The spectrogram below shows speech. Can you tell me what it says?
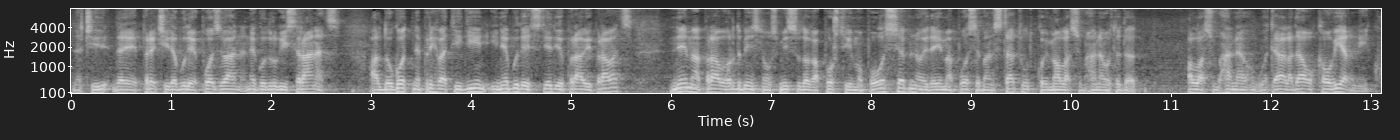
znači da je preći da bude pozvan nego drugi stranac ali dogod ne prihvati din i ne bude slijedio pravi pravac nema pravo rodbinstva u smislu da ga poštujemo posebno i da ima poseban statut koji Allah subhanahu wa ta'ala Allah subhanahu wa ta'ala dao kao vjerniku.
